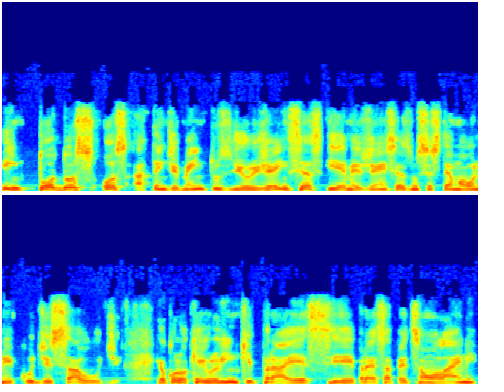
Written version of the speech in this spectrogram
em todos os atendimentos de urgências e emergências no Sistema Único de Saúde. Eu coloquei o link para esse para essa petição online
